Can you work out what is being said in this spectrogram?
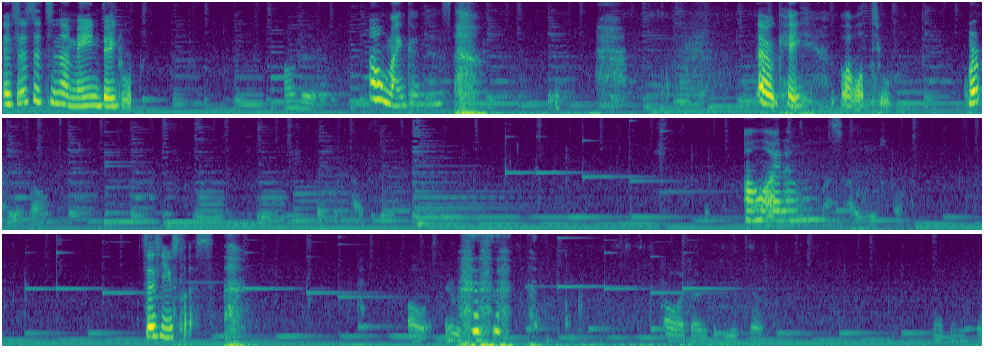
It says it's in the main big room. Oh my goodness. okay, level 2. Where? All items. Are useful. It says useless. Oh, it was. oh, I thought it was useful. What did it say?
